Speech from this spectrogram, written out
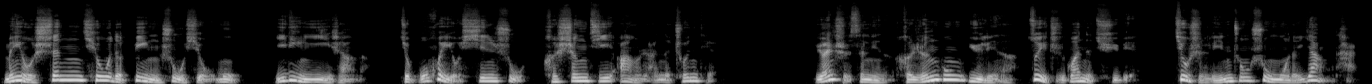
没有深秋的病树朽木，一定意义上呢，就不会有新树和生机盎然的春天。原始森林和人工育林啊，最直观的区别就是林中树木的样态。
